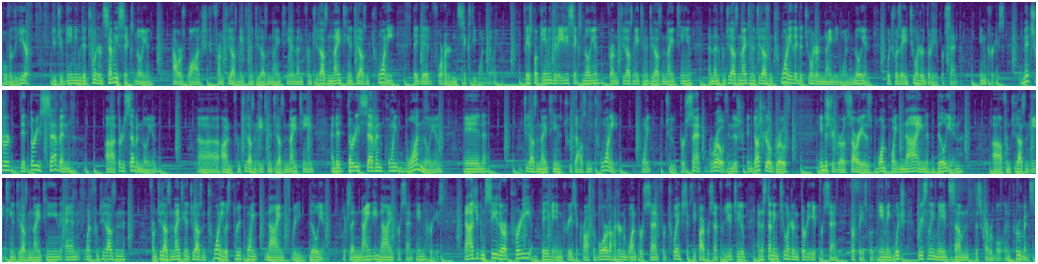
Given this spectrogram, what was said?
over the year. YouTube Gaming did 276 million hours watched from 2018 to 2019, and then from 2019 to 2020, they did 461 million. Facebook Gaming did 86 million from 2018 to 2019, and then from 2019 to 2020 they did 291 million, which was a 238% increase. Mixer did 37 uh, 37 million uh, on from 2018 to 2019, and did 37.1 million in 2019 to 2020. 0.2% growth. Industri- industrial growth, industry growth, sorry, is 1.9 billion uh, from 2018 to 2019, and went from 2000 from 2019 to 2020 was 3.93 billion, which is a 99% increase. Now, as you can see, there are a pretty big increase across the board 101% for Twitch, 65% for YouTube, and a stunning 238% for Facebook Gaming, which recently made some discoverable improvements.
